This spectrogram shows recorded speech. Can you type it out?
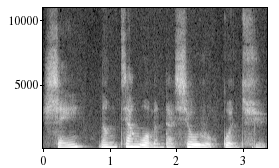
谁能将我们的羞辱滚去？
